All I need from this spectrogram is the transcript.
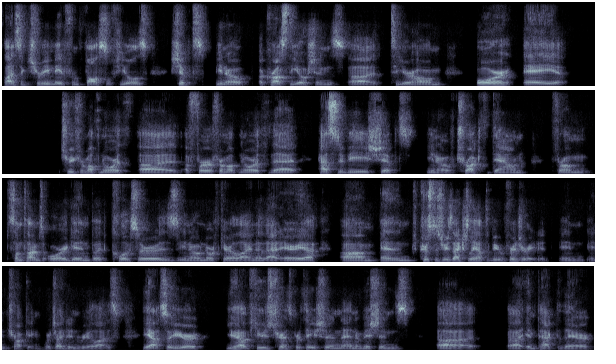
plastic tree made from fossil fuels shipped, you know, across the oceans uh, to your home, or a tree from up north, uh, a fir from up north that has to be shipped, you know, trucked down from sometimes Oregon, but closer is you know North Carolina, that area. Um, and Christmas trees actually have to be refrigerated in in trucking, which I didn't realize. Yeah, so you're you have huge transportation and emissions uh, uh, impact there.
